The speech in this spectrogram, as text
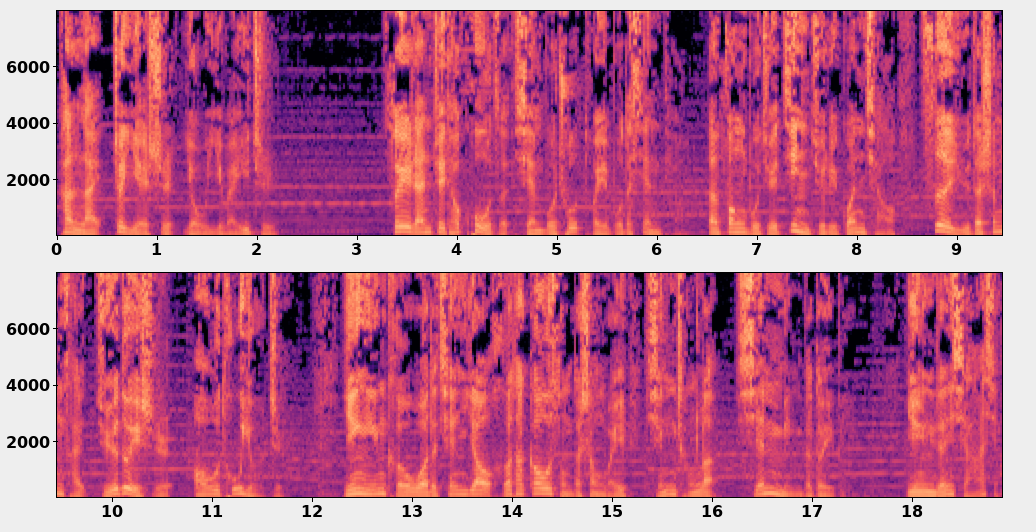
看来这也是有意为之。虽然这条裤子显不出腿部的线条，但风不觉近距离观瞧，四羽的身材绝对是凹凸有致，隐隐可握的纤腰和他高耸的上围形成了鲜明的对比，引人遐想。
